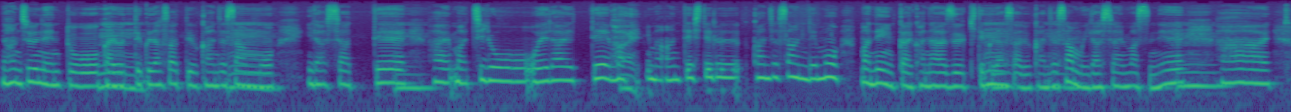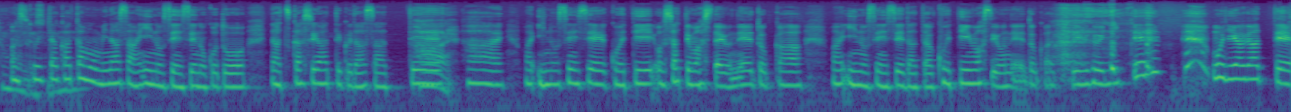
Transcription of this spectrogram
何十年と通ってくださっている患者さんもいらっしゃって、うん、はいまあ、治療を終えられて、まあ、今安定している患者さんでも、まあ、年1回必ず来てくださる患者さんもいらっしゃいますね。うん、はい。そう、ね、まあ、そういった方も皆さん飯野先生のことを懐かしがってくださって、はい。はい。まあ、飯野先生こうやっておっしゃってましたよねとか、まあ、飯野先生だったらこうやって言いますよねとかっていうふうに言って 盛り上がって、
